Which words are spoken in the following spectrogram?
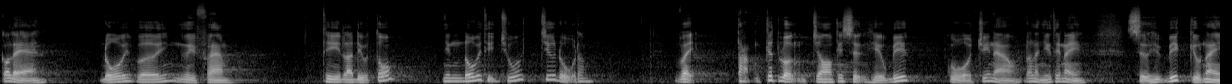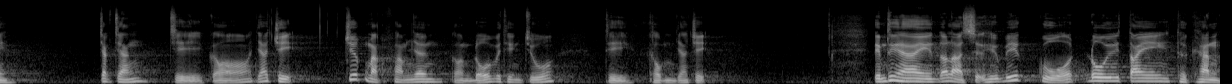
có lẽ đối với người phàm thì là điều tốt nhưng đối với Thiên Chúa chưa đủ đâu. Vậy tạm kết luận cho cái sự hiểu biết của trí não đó là như thế này. Sự hiểu biết kiểu này chắc chắn chỉ có giá trị trước mặt phàm nhân còn đối với Thiên Chúa thì không giá trị. Điểm thứ hai đó là sự hiểu biết của đôi tay thực hành.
